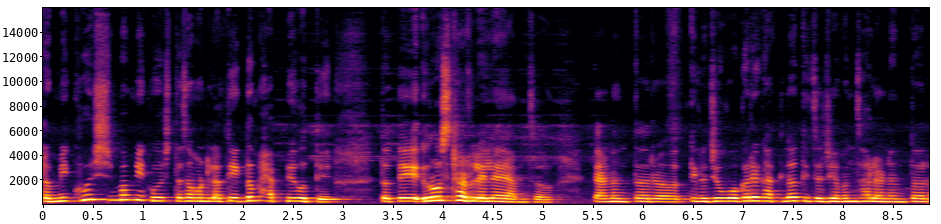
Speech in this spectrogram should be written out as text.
टम्मी खुश मम्मी खुश. तसं म्हटलं ती एकदम हॅप्पी होते. तर ते रोज ठरलेलं आहे आमचं. त्यानंतर तिला जीव वगैरे घातलं तिचं जेवण झाल्यानंतर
